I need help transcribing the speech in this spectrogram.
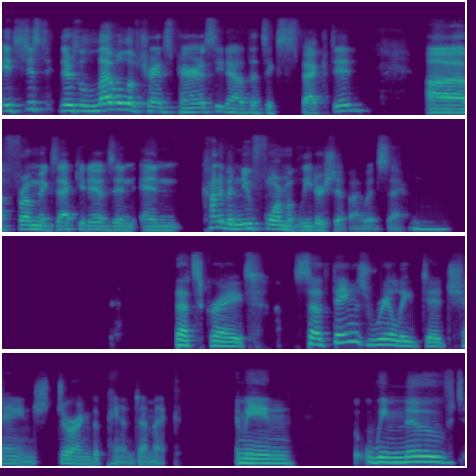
it's just, there's a level of transparency now that's expected uh, from executives and, and kind of a new form of leadership, I would say. That's great. So things really did change during the pandemic. I mean, we moved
